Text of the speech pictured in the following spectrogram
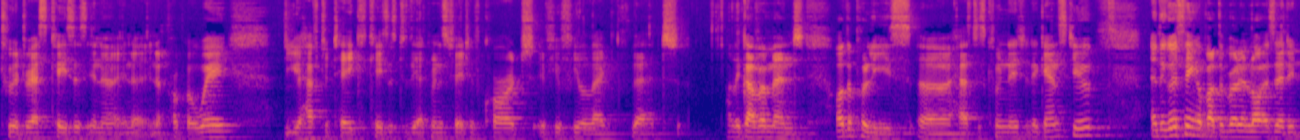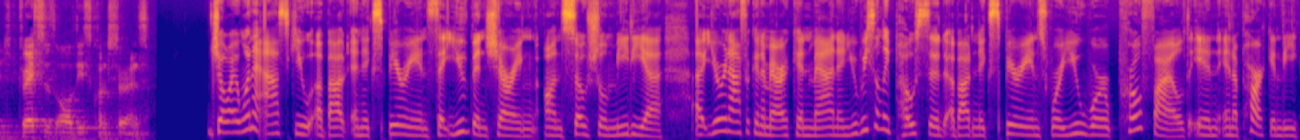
to address cases in a, in a, in a proper way. You have to take cases to the administrative court if you feel like that the government or the police uh, has discriminated against you. And the good thing about the Berlin law is that it addresses all these concerns. Joe, I want to ask you about an experience that you've been sharing on social media. Uh, you're an African American man, and you recently posted about an experience where you were profiled in, in a park, in the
